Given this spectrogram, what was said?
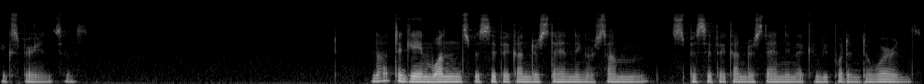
experiences. Not to gain one specific understanding or some specific understanding that can be put into words,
